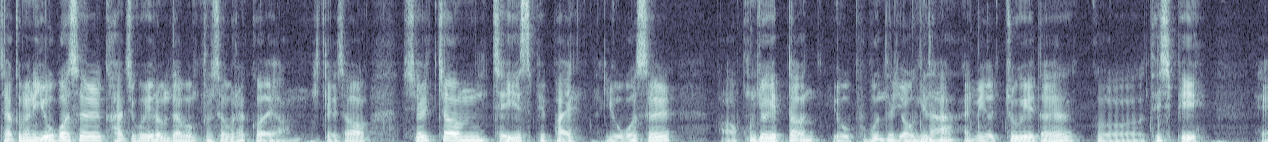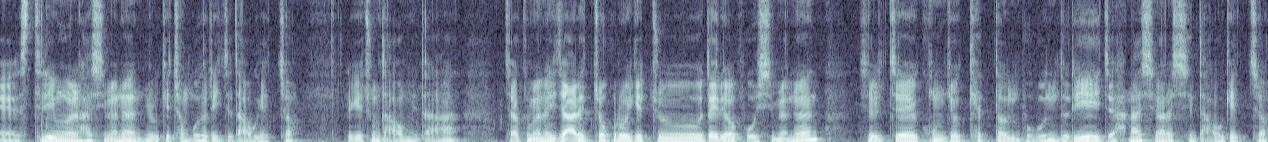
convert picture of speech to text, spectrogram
자 그러면 이것을 가지고 여러분들 한번 분석을 할 거예요 그래서 shell.jsp 파일 요것을 어, 공격했던 요 부분들 여기나 아니면 이쪽에다 그 TCP 예, Stream을 하시면은 이렇게 정보들이 이제 나오겠죠 이게 쭉 나옵니다 자 그러면은 이제 아래쪽으로 이게 쭉 내려 보시면은 실제 공격했던 부분들이 이제 하나씩 하나씩 나오겠죠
